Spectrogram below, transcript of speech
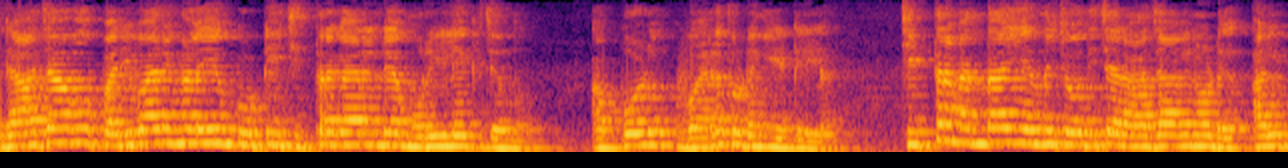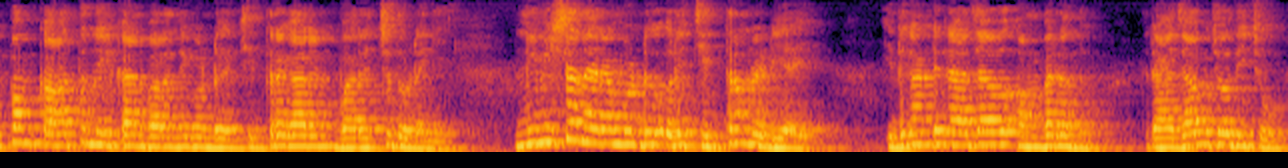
രാജാവ് പരിവാരങ്ങളെയും കൂട്ടി ചിത്രകാരന്റെ മുറിയിലേക്ക് ചെന്നു. അപ്പോഴും വര തുടങ്ങിയിട്ടില്ല. ചിത്രം എന്തായി എന്ന് ചോദിച്ച രാജാവിനോട് അല്പം കാത്തു നിൽക്കാൻ പറഞ്ഞുകൊണ്ട് ചിത്രകാരൻ വരച്ചു തുടങ്ങി. നിമിഷ നേരം കൊണ്ട് ഒരു ചിത്രം റെഡിയായി. ഇത് കണ്ട് രാജാവ് അമ്പരന്നു. രാജാവ് ചോദിച്ചു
